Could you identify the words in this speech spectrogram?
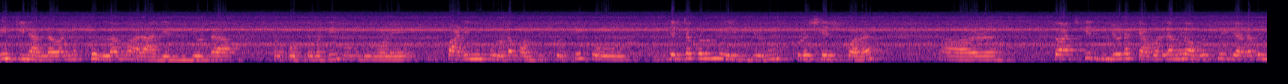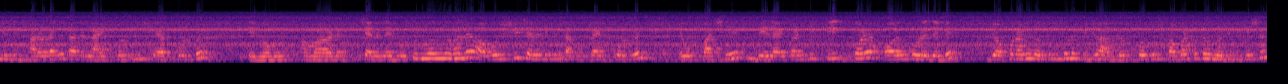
যে কী রান্নাবান্না করলাম আর আগের ভিডিওটা তো করতে করতেই মানে পারিনি পুরোটা কমপ্লিট করতে, তো চেষ্টা করলাম এই ভিডিওটা পুরো শেষ করার। আর তো আজকের ভিডিওটা কেমন লাগল অবশ্যই জানাবেন। যদি ভালো লাগে তাহলে লাইক করবেন শেয়ার করবেন এবং আমার চ্যানেলের নতুন বন্ধু হলে অবশ্যই চ্যানেলটিকে সাবস্ক্রাইব করবেন এবং পাশে বেল আইকনটি ক্লিক করে অল করে দেবে যখন আমি নতুন কোনো ভিডিও আপলোড করব, সবার প্রথম নোটিফিকেশান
